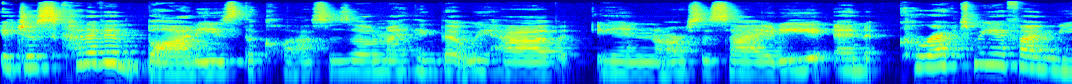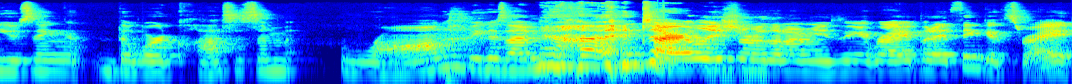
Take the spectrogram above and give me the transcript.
it just kind of embodies the classism I think that we have in our society. And correct me if I'm using the word classism wrong because I'm not entirely sure that I'm using it right, but I think it's right.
